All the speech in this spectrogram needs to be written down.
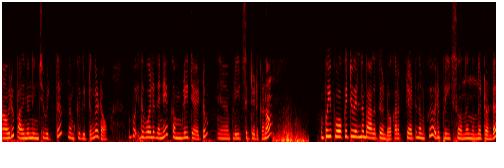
ആ ഒരു പതിനൊന്ന് ഇഞ്ച് വിട്ട് നമുക്ക് കിട്ടും കേട്ടോ. അപ്പോൾ ഇതുപോലെ തന്നെ കംപ്ലീറ്റ് ആയിട്ടും പ്ലീറ്റ്സ് ഇട്ടെടുക്കണം അപ്പോൾ ഈ പോക്കറ്റ് വരുന്ന ഭാഗത്ത് കണ്ടോ? കറക്റ്റായിട്ട് നമുക്ക് ഒരു പ്ലീറ്റ്സ് വന്ന് നിന്നിട്ടുണ്ട്.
